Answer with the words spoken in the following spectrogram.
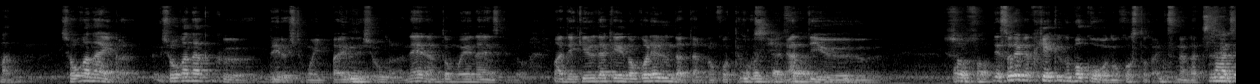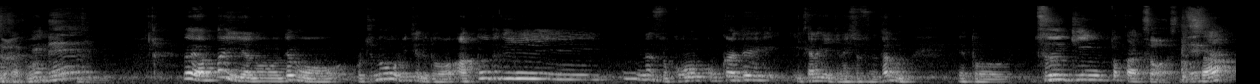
まあしょうがないからしょうがなく出る人もいっぱいいるでしょうからね、なんとも言えないんですけど、まあ、できるだけ残れるんだったら残ってほしいなっていう。そうそう。でそれが結局母校を残すとかにつながってつながってるからね。ねうん。やっぱりあのでもこっちの方を見てると圧倒的になんつうのこのここから出ていかなきゃいけない一つの多分えっと通勤とかそうですね。さ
